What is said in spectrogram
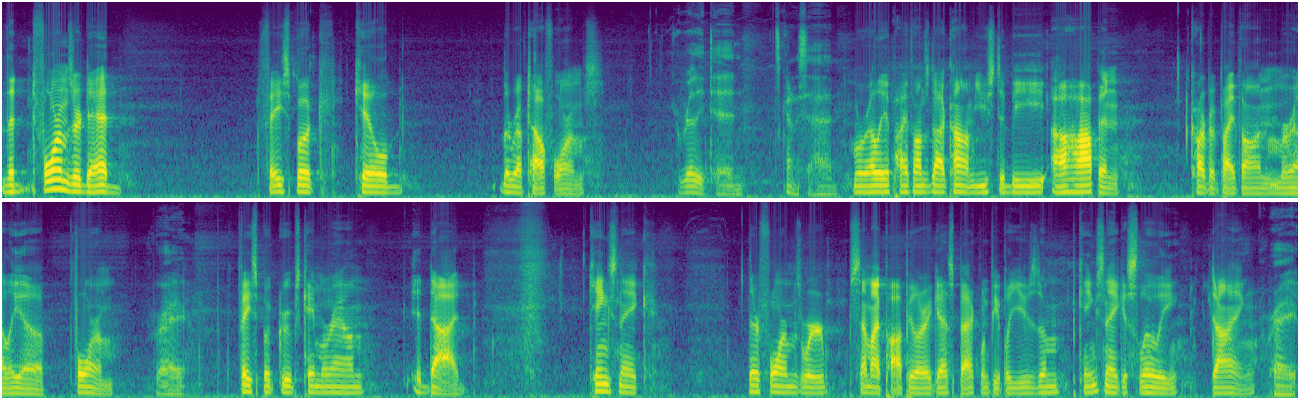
the forums are dead. Facebook killed the reptile forums. it really did. It's kind of sad. MoreliaPythons.com used to be a hoppin' carpet python Morelia forum. Right. Facebook groups came around, it died. King Snake, their forums were semi-popular, I guess, back when people used them. King Snake is slowly dying. Right.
